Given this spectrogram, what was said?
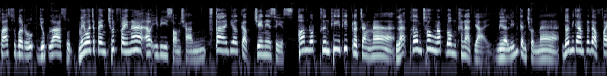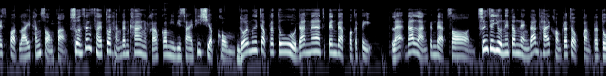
ฟ้า Subaru ยุคล่าสุด ไม่ว่าจะเป็นชุดไฟหน้า LED 2 ชั้น สไตล์เดียวกับ Genesis พร้อมลดพื้นที่ที่กระจังหน้า และเพิ่มช่องรับลมขนาดใหญ่เหนือลิ้นกันชนหน้า โดยมีการประดับไฟสปอตไลท์ทั้งสองฝั่ง ส่วนเส้นสายตัวถังด้านข้างนะครับก็มีดีไซน์ที่เฉียบคม โดยมือจับประตูด้านหน้าจะเป็นแบบปกติ และด้านหลังเป็นแบบซ่อน ซึ่งจะอยู่ในตำแหน่งด้านท้ายของกระจกฝั่งประตู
